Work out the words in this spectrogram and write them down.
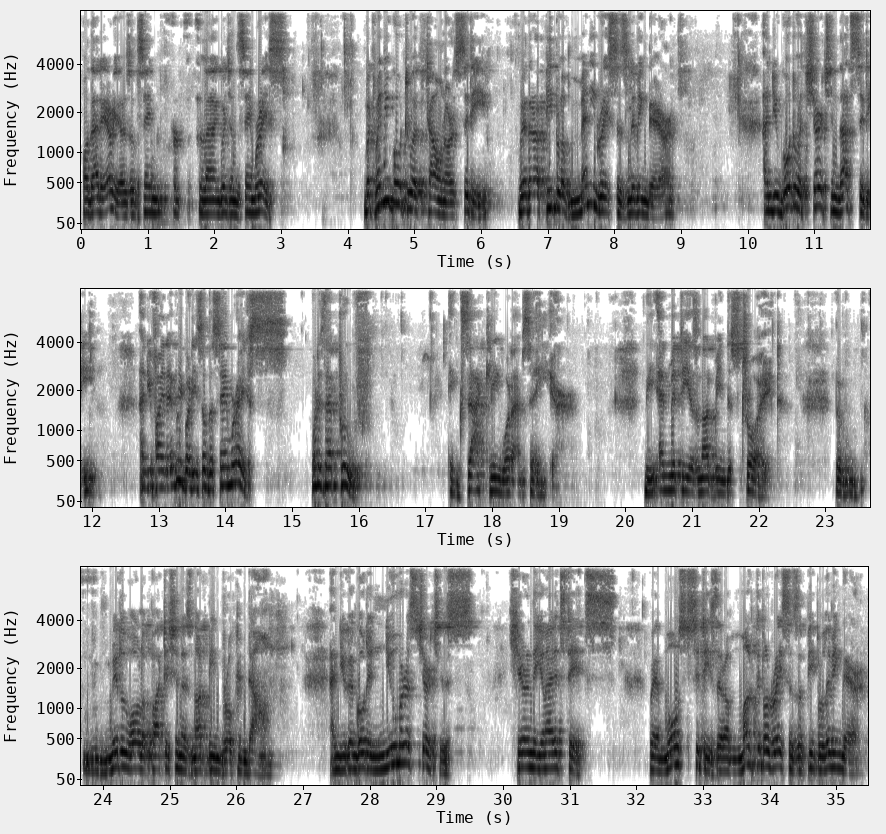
or that area is of the same language and the same race. But when you go to a town or a city where there are people of many races living there, and you go to a church in that city, and you find everybody's of the same race, what does that prove? Exactly what I'm saying here. The enmity has not been destroyed. The middle wall of partition has not been broken down. And you can go to numerous churches here in the United States where most cities there are multiple races of people living there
